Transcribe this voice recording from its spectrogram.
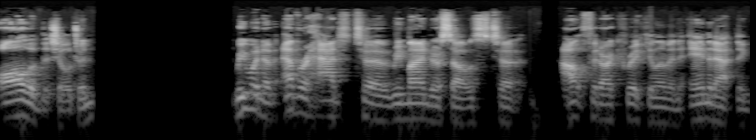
all of the children, we wouldn't have ever had to remind ourselves to outfit our curriculum and aim it at the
